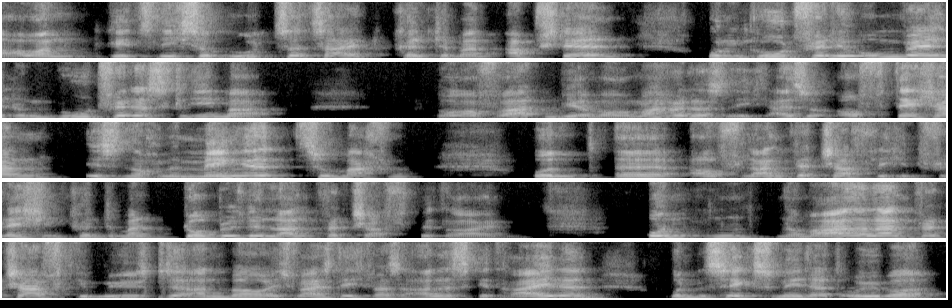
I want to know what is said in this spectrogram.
Bauern geht es nicht so gut zurzeit, könnte man abstellen. Und gut für die Umwelt und gut für das Klima. Worauf warten wir? Warum machen wir das nicht? Also auf Dächern ist noch eine Menge zu machen. Und äh, auf landwirtschaftlichen Flächen könnte man doppelte Landwirtschaft betreiben. Unten normale Landwirtschaft, Gemüseanbau, ich weiß nicht was alles, Getreide mhm. und sechs Meter drüber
